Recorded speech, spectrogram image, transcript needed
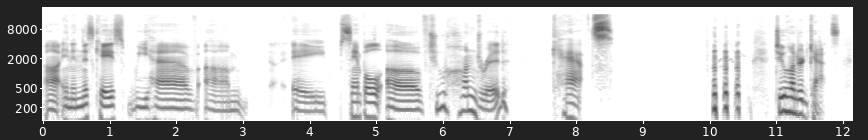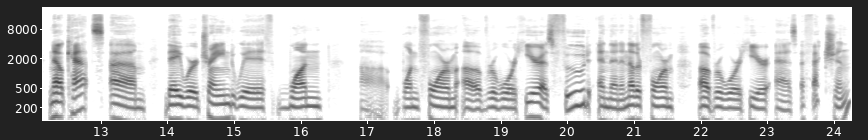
Uh, and in this case, we have um, a sample of 200 cats. 200 cats. Now, cats, um, they were trained with one uh, one form of reward here as food, and then another form of reward here as affection.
